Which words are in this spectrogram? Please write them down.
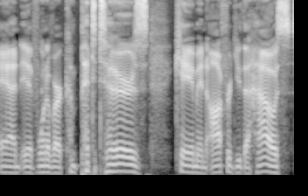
and if one of our competitors came and offered you the house,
